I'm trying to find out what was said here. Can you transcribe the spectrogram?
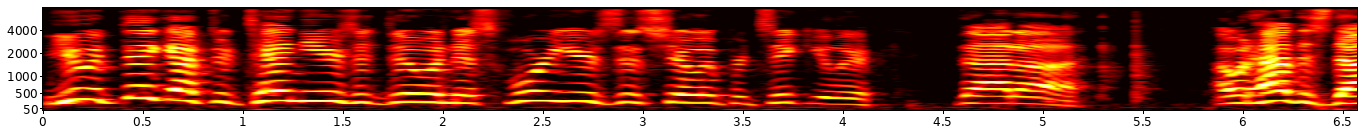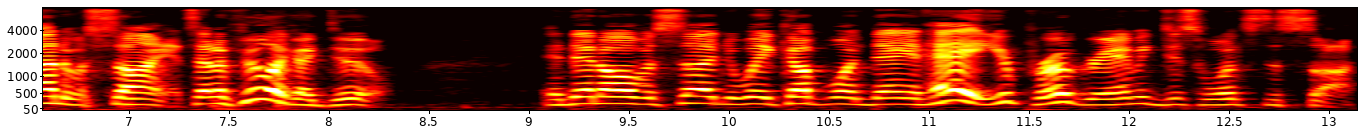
You would think after 10 years of doing this, four years this show in particular, that uh, I would have this down to a science. And I feel like I do. And then all of a sudden you wake up one day and hey, your programming just wants to suck.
